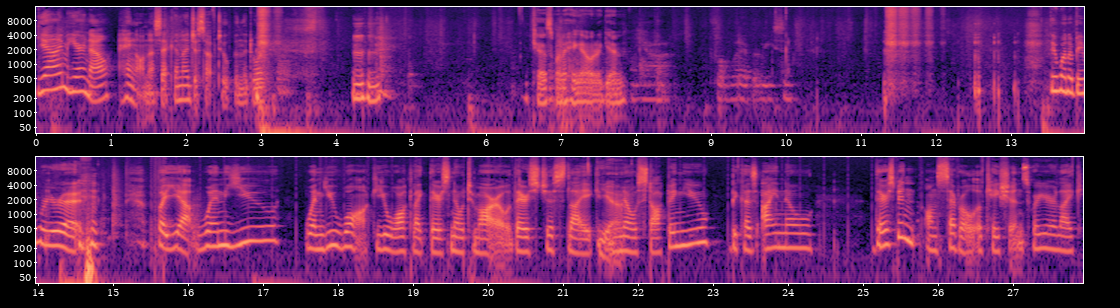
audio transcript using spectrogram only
yeah, I'm here now. Hang on a second, I just have to open the door. mm-hmm. Cats want to hang out again. yeah, for whatever reason. They want to be where you're at. But yeah, when you when you walk, you walk like there's no tomorrow. There's just like Yeah. no stopping you because I know there's been on several occasions where you're like,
